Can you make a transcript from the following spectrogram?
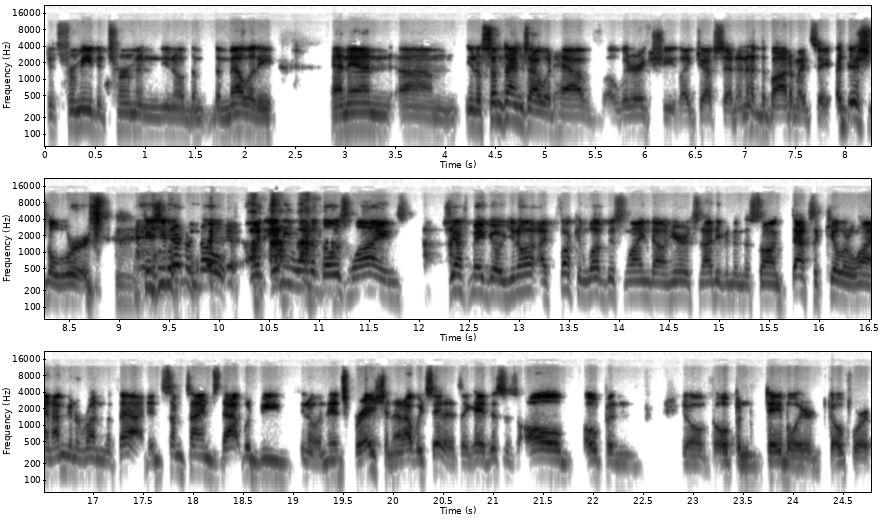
it's for me determine, you know, the the melody. And then, um, you know, sometimes I would have a lyric sheet, like Jeff said, and at the bottom I'd say additional words, because you never know when any one of those lines Jeff may go, you know what? I fucking love this line down here. It's not even in the song. That's a killer line. I'm going to run with that. And sometimes that would be, you know, an inspiration. And I would say that it's like, hey, this is all open, you know, open table here. Go for it.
